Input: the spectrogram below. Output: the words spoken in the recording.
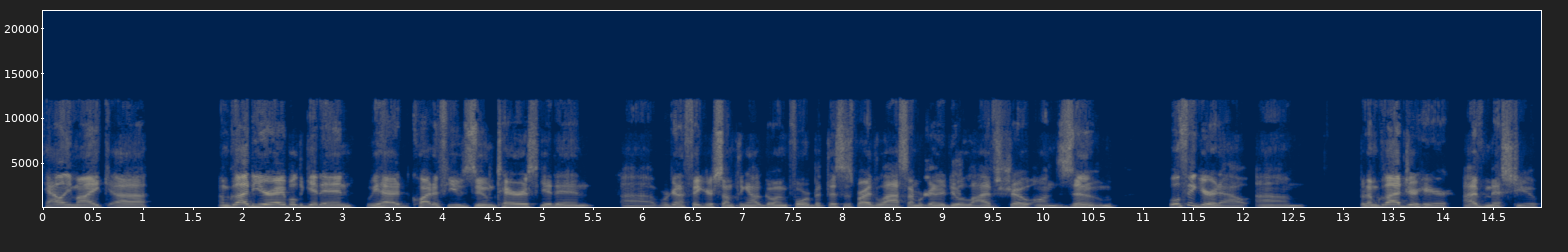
Cali Mike, uh, I'm glad you're able to get in. We had quite a few Zoom terrorists get in. Uh, we're going to figure something out going forward, but this is probably the last time we're going to do a live show on Zoom. We'll figure it out. Um, but I'm glad you're here. I've missed you.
